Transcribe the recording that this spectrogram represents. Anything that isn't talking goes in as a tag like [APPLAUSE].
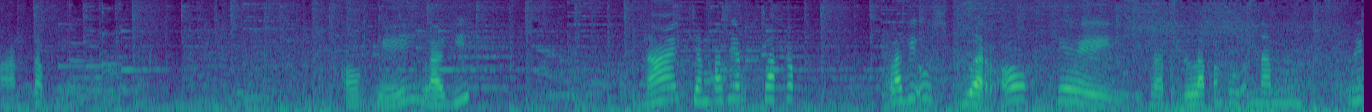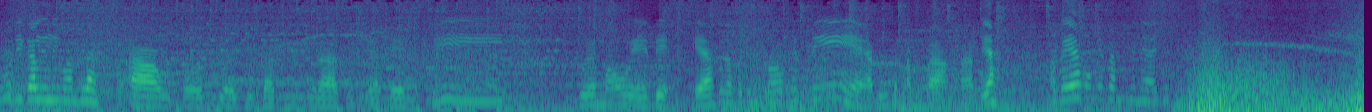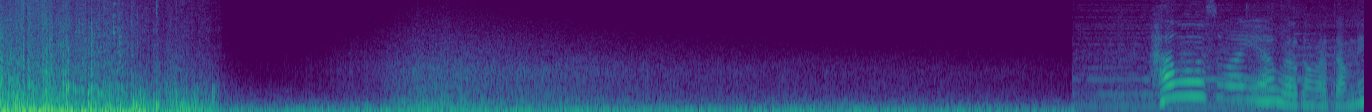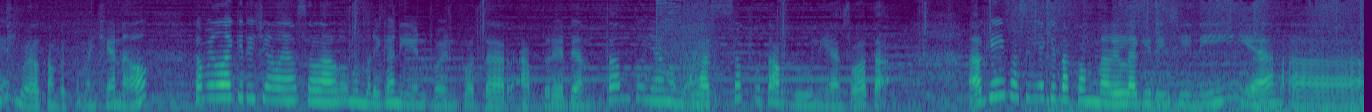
mantap nih. Oke lagi. Naik jam pasir cakep. Lagi us buar. Oke 186 ribu dikali 15 auto 2 juta 700 ya besti. Gue mau WD ya. Dapetin profit nih. Aduh seneng banget ya. Oke ya mungkin sampai sini aja Halo semuanya, welcome welcome nih, welcome back to my channel. Kembali lagi di channel yang selalu memberikan info-info terupdate dan tentunya membahas seputar dunia selota. Oke, pastinya kita kembali lagi di sini ya, uh,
